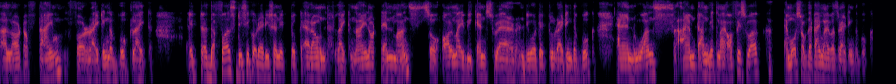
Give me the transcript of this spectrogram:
a lot of time for writing a book. Like it uh, the first dc edition it took around like nine or ten months. So all my weekends were devoted to writing the book. And once i am done with my office work and most of the time i was writing the book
